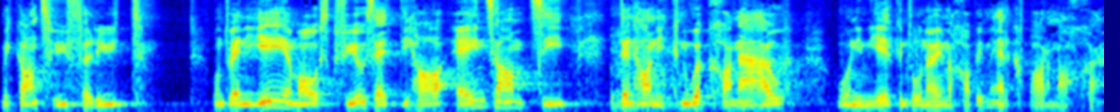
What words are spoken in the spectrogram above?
mit ganz vielen Leuten. Und wenn ich jemals das Gefühl hätte, einsam zu sein, dann habe ich genug Kanäle, wo ich mich irgendwo noch immer bemerkbar machen kann.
